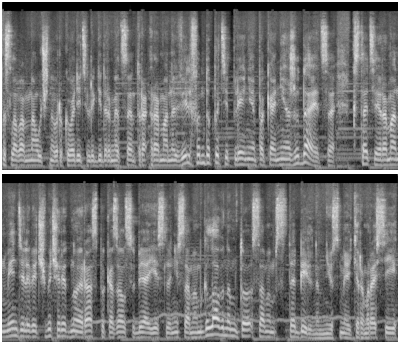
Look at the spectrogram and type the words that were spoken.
По словам научного руководителя гидрометцентра Романа Вильфанда, потепление пока не ожидается. Кстати, Роман Менделевич в очередной раз показал себя, если не самым главным, то самым стабильным ньюсмейкером России.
